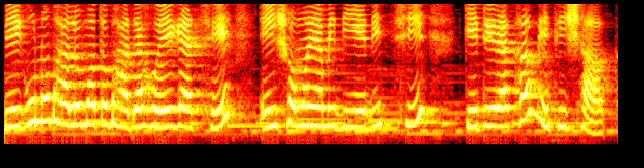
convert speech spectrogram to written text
বেগুনও ভালো মতো ভাজা হয়ে গেছে। এই সময় আমি দিয়ে দিচ্ছি কেটে রাখা মেথি শাক।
